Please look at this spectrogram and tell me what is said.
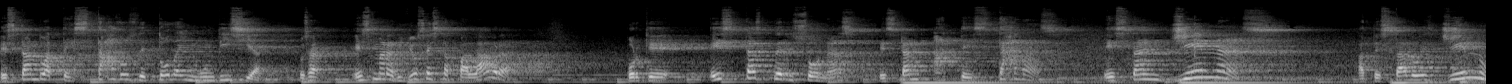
estando atestados de toda inmundicia. O sea, es maravillosa esta palabra, porque estas personas están atestadas, están llenas. Atestado es lleno.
